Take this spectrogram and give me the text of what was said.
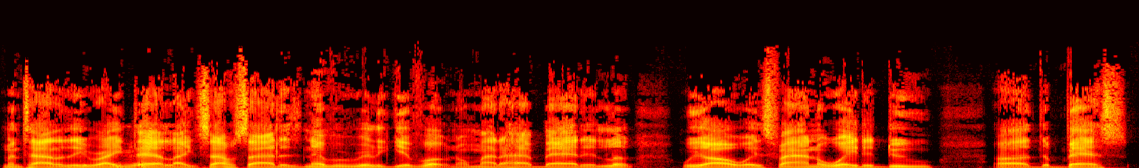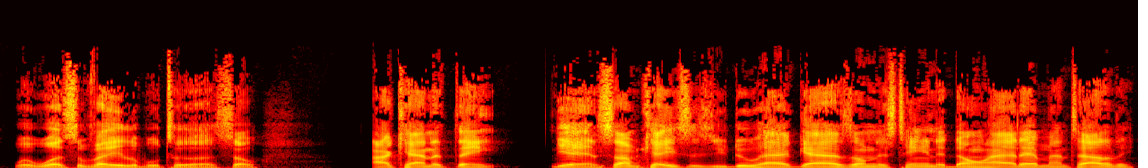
mentality right there. Like Southsiders never really give up, no matter how bad it look. We always find a way to do uh, the best with what's available to us. So I kind of think, yeah, in some cases you do have guys on this team that don't have that mentality,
